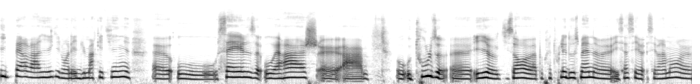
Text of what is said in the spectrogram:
hyper variés qui vont aller du marketing euh, aux sales, au RH, à, aux, tools, et qui sort à peu près toutes les deux semaines. et ça, c'est vraiment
